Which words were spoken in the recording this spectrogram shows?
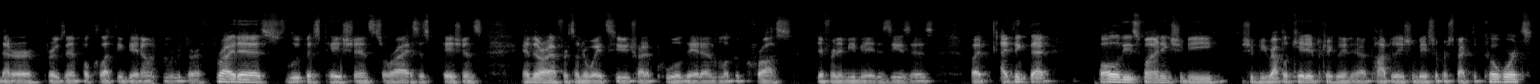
that are, for example, collecting data on rheumatoid arthritis, lupus patients, psoriasis patients, and there are efforts underway to try to pool data and look across different immune-mediated diseases. But I think that all of these findings should be should be replicated, particularly in population-based or prospective cohorts,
